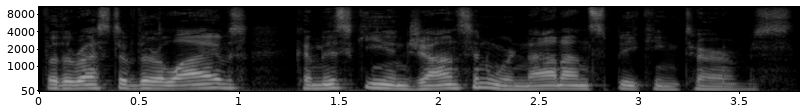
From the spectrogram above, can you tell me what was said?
For the rest of their lives, Comiskey and Johnson were not on speaking terms.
